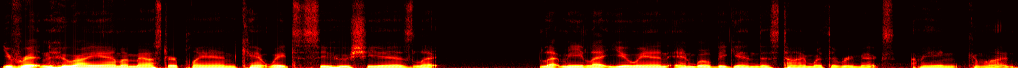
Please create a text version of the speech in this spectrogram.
"You've written who I am, a master plan. Can't wait to see who she is. Let let me let you in, and we'll begin this time with a remix." I mean, come on,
